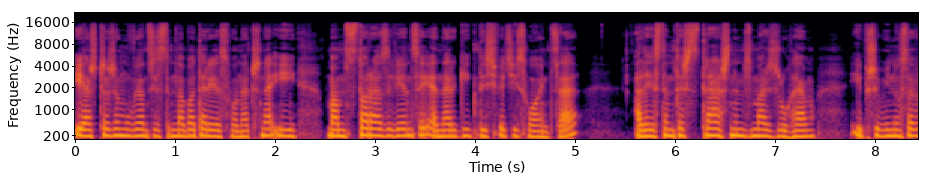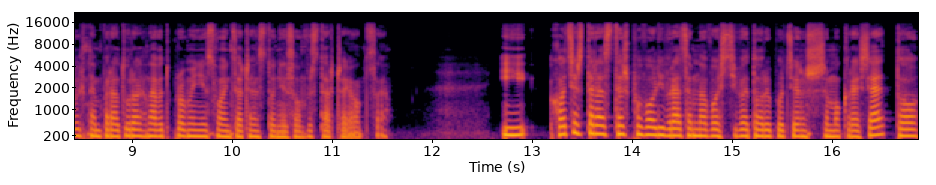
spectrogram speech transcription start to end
Ja szczerze mówiąc jestem na baterie słoneczne i mam 100 razy więcej energii, gdy świeci słońce, ale jestem też strasznym zmarzluchem i przy minusowych temperaturach nawet promienie słońca często nie są wystarczające. I chociaż teraz też powoli wracam na właściwe tory po cięższym okresie, to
